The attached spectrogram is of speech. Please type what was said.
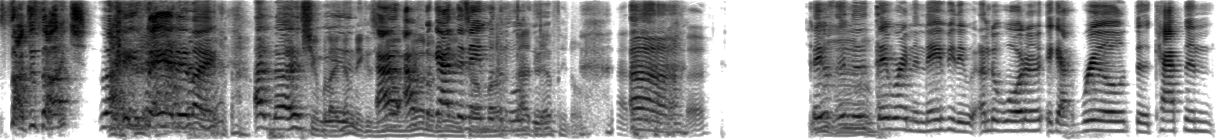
such and such, like saying it like I know She gonna be like, them niggas I, I forgot the name of the movie. I definitely don't. I don't Uh. They was in the Mm. they were in the Navy, they were underwater. It got real. The captain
